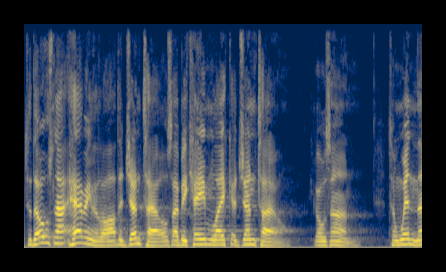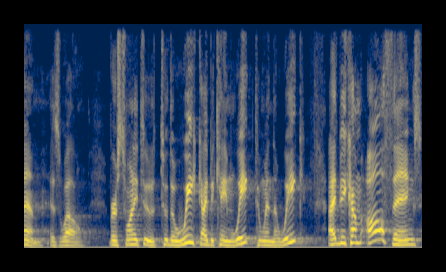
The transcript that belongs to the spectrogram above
To those not having the law, the Gentiles, I became like a Gentile. He goes on, to win them as well. Verse 22 To the weak I became weak to win the weak. I become all things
